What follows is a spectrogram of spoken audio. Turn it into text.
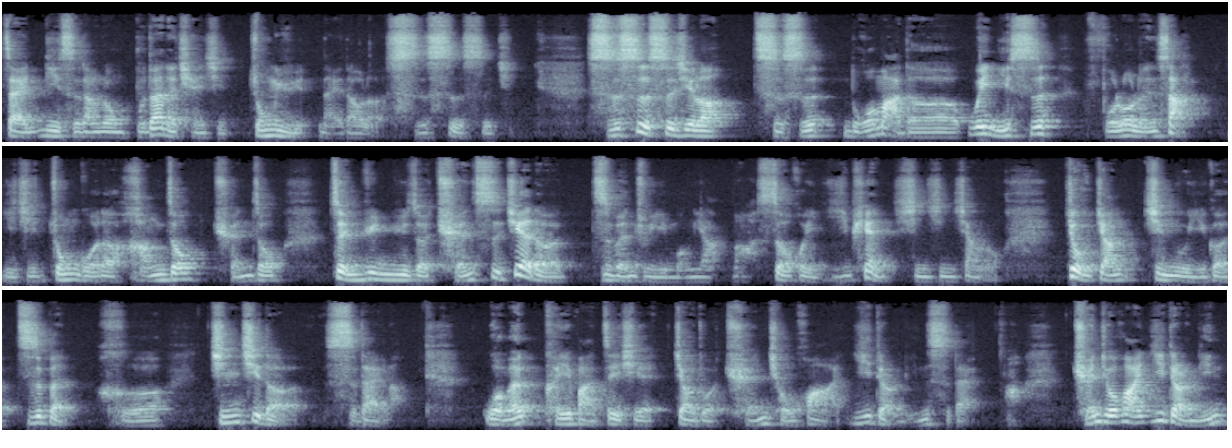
在历史当中不断的前行，终于来到了十四世纪。十四世纪了，此时罗马的威尼斯、佛罗伦萨以及中国的杭州、泉州，正孕育着全世界的资本主义萌芽啊，社会一片欣欣向荣，就将进入一个资本和经济的时代了。我们可以把这些叫做全球化一点零时代啊，全球化一点零，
